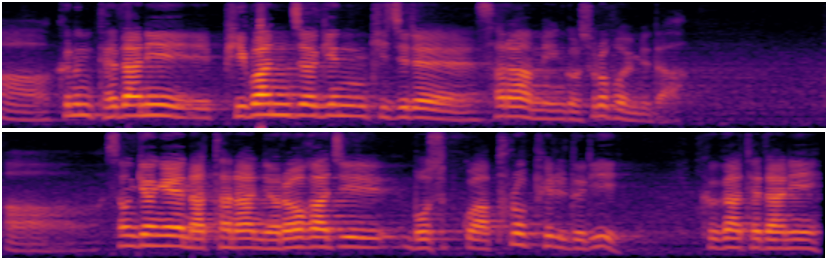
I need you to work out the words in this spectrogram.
어, 그는 대단히 비관적인 기질의 사람인 것으로 보입니다. 어, 성경에 나타난 여러 가지 모습과 프로필들이 그가 대단히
